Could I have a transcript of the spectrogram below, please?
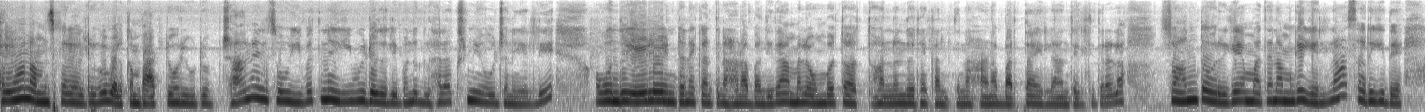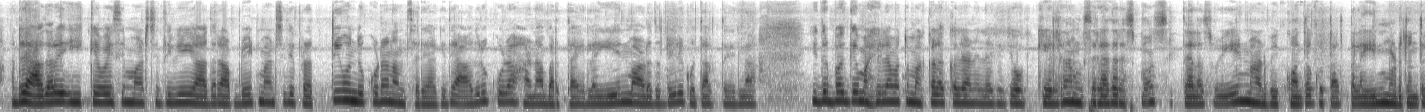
ಹೆಲೋ ನಮಸ್ಕಾರ ಎಲ್ರಿಗೂ. Welcome back to our YouTube channel so ಇವತ್ತಿನ ಈ ವಿಡಿಯೋದಲ್ಲಿ ಬಂದು ಗೃಹಲಕ್ಷ್ಮಿ ಯೋಜನೆಯಲ್ಲಿ ಒಂದು ಏಳು ಎಂಟನೇ ಕಂತಿನ ಹಣ ಬಂದಿದೆ. ಆಮೇಲೆ ಒಂಬತ್ತು, ಹತ್ತು, ಹನ್ನೊಂದನೇ ಕಂತಿನ ಹಣ ಬರ್ತಾ ಇಲ್ಲ ಅಂತ ಹೇಳ್ತಿದ್ರಲ್ಲ. ಸೊ ಅಂಥವ್ರಿಗೆ ಮತ್ತು ನಮಗೆ ಎಲ್ಲ ಸರಿ ಇದೆ. ಅಂದರೆ ಯಾವ್ದಾರ ಇ ಕೆ ವೈ ಸಿ ಮಾಡಿಸಿದ್ದೀವಿ ಯಾವ್ದಾರ ಅಪ್ಡೇಟ್ ಮಾಡಿಸಿದ್ದೀವಿ ಪ್ರತಿಯೊಂದು ಕೂಡ ನಮ್ಗೆ ಸರಿಯಾಗಿದೆ. ಆದರೂ ಕೂಡ ಹಣ ಬರ್ತಾ ಇಲ್ಲ. ಏನು ಮಾಡೋದು ಅಂತ ಹೇಳಿ ಗೊತ್ತಾಗ್ತಾ ಇಲ್ಲ. ಇದ್ರ ಬಗ್ಗೆ ಮಹಿಳಾ ಮತ್ತು ಮಕ್ಕಳ ಕಲ್ಯಾಣ ಇಲಾಖೆಗೆ ಹೋಗಿ ಕೇಳಿದ್ರೆ ನಮ್ಗೆ ಸರಿಯಾದ ರೆಸ್ಪಾನ್ಸ್ ಸಿಗ್ತಾಯಿಲ್ಲ ಸೊ ಏನು ಮಾಡಬೇಕು ಅಂತ ಗೊತ್ತಾಗ್ತಾಯಿಲ್ಲ ಏನು ಮಾಡೋದು ಅಂತ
